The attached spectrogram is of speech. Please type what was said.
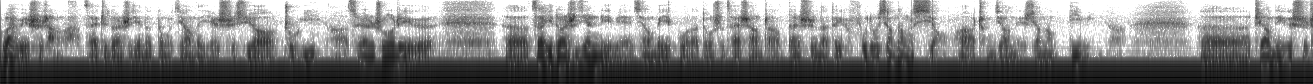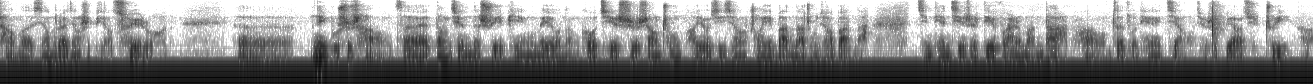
外围市场啊，在这段时间的动向呢，也是需要注意啊。虽然说这个，呃，在一段时间里面，像美股呢都是在上涨，但是呢，这个幅度相当小啊，成交呢也是相当低迷啊。呃，这样的一个市场呢，相对来讲是比较脆弱的。呃，内部市场在当前的水平没有能够借势上冲啊，尤其像创业板呐、中小板呐，今天其实跌幅还是蛮大的啊。我们在昨天也讲，就是不要去追啊。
